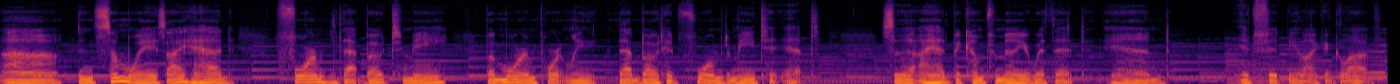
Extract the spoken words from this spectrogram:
Uh, in some ways, I had formed that boat to me, but more importantly, that boat had formed me to it, so that I had become familiar with it, and it fit me like a glove.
